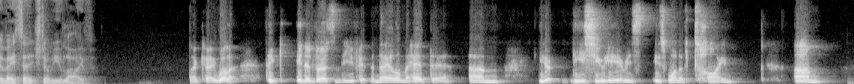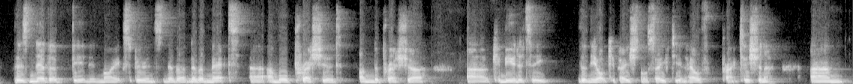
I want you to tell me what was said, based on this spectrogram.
of SHW Live? Okay, well, I think inadvertently you've hit the nail on the head there. Um, you know, the issue here is is one of time. Um, there's never been, in my experience, never never met uh, a more pressured, under pressure uh, community than the occupational safety and health practitioner. Um,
